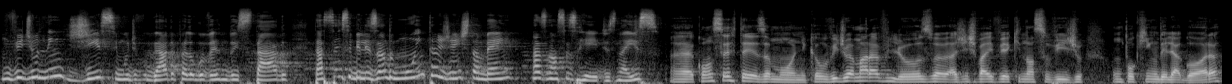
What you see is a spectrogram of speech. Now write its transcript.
um vídeo lindíssimo divulgado pelo governo do estado. Está sensibilizando muita gente também nas nossas redes, não é isso? É, com certeza, Mônica. O vídeo é maravilhoso. A gente vai ver aqui nosso vídeo, um pouquinho dele agora.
